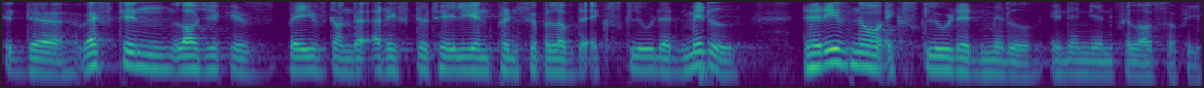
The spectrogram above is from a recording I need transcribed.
the Western logic is based on the Aristotelian principle of the excluded middle. There is no excluded middle in Indian philosophy.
